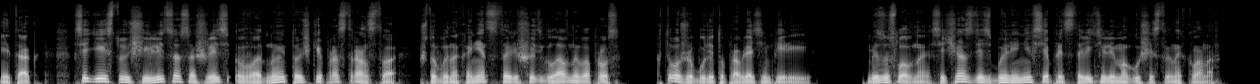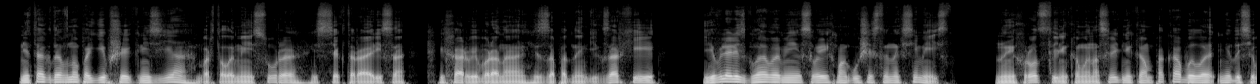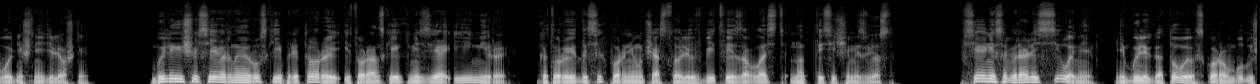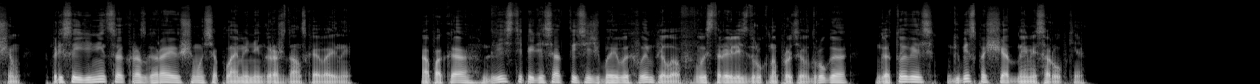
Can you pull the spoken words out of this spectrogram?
Итак, все действующие лица сошлись в одной точке пространства, чтобы наконец-то решить главный вопрос – кто же будет управлять империей? Безусловно, сейчас здесь были не все представители могущественных кланов. Не так давно погибшие князья Бартоломей Сура из сектора Ариса и Харви Брана из западной Гигзархии являлись главами своих могущественных семейств, но их родственникам и наследникам пока было не до сегодняшней дележки. Были еще северные русские приторы и туранские князья и эмиры, которые до сих пор не участвовали в битве за власть над тысячами звезд. Все они собирались силами и были готовы в скором будущем присоединиться к разгорающемуся пламени гражданской войны. А пока 250 тысяч боевых вымпелов выстроились друг напротив друга, готовясь к беспощадной мясорубке.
